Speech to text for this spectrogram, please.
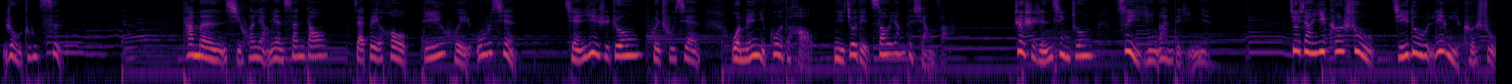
肉中刺。他们喜欢两面三刀，在背后诋毁诬陷，潜意识中会出现“我没你过得好，你就得遭殃”的想法。这是人性中最阴暗的一面，就像一棵树嫉妒另一棵树，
